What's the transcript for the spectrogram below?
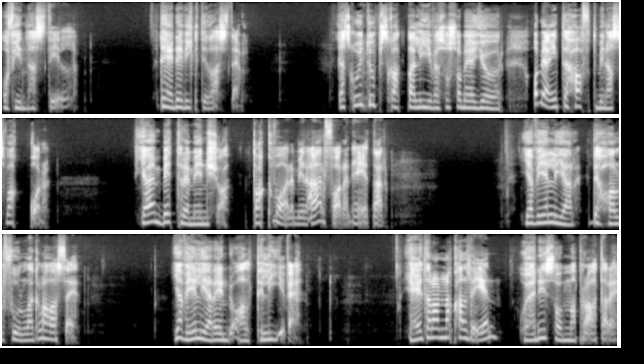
och finnas till. Det är det viktigaste. Jag skulle inte uppskatta livet så som jag gör om jag inte haft mina svackor. Jag är en bättre människa tack vare mina erfarenheter. Jag väljer det halvfulla glaset. Jag väljer ändå alltid livet. Jag heter Anna Kaldén och jag är din sommarpratare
